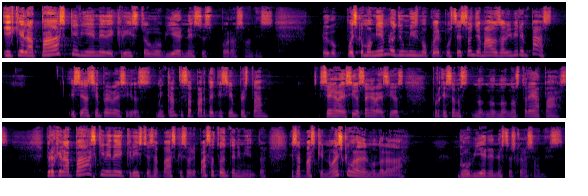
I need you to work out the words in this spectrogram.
Y que la paz que viene de Cristo gobierne sus corazones. Luego, pues como miembros de un mismo cuerpo, ustedes son llamados a vivir en paz. Y sean siempre agradecidos. Me encanta esa parte que siempre está. Sean agradecidos, sean agradecidos, porque eso nos, nos trae a paz. Pero que la paz que viene de Cristo, esa paz que sobrepasa todo entendimiento, esa paz que no es como la del mundo la da, gobierne nuestros corazones.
